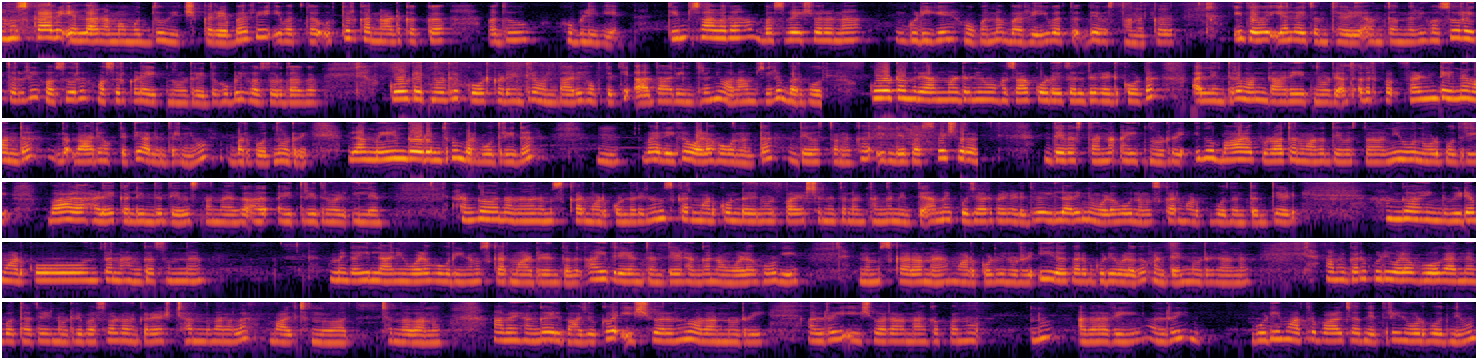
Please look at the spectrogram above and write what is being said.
ನಮಸ್ಕಾರ ಎಲ್ಲ ನಮ್ಮ ಮುದ್ದು ವೀಕ್ಷಕರೇ. ಬರ್ರಿ, ಇವತ್ತು ಉತ್ತರ ಕರ್ನಾಟಕಕ್ಕೆ, ಅದು ಹುಬ್ಳಿಗೆ. ತಿಮ್ಸಾವರ ಬಸವೇಶ್ವರನ ಗುಡಿಗೆ ಹೋಗೋಣ ಬರ್ರಿ, ಇವತ್ತು ದೇವಸ್ಥಾನಕ್ಕೆ. ಇದು ಎಲ್ಲ ಐತೆ ಅಂತ ಹೇಳಿ ಅಂತಂದ್ರಿ, ಹೊಸೂರು ಐತಲ್ರಿ? ಹೊಸೂರು ಹೊಸೂರು ಕಡೆ ಐತೆ ನೋಡ್ರಿ ಇದು, ಹುಬ್ಳಿ ಹೊಸೂರದಾಗ. ಕೋರ್ಟ್ ಐತೆ ನೋಡ್ರಿ, ಕೋರ್ಟ್ ಕಡೆ ಅಂತ ಒಂದು ದಾರಿ ಹೋಗ್ತೈತಿ, ಆ ದಾರಿ ಅಂತ ನೀವು ಆರಾಮ್ಸಿರೆ ಬರ್ಬೋದು. ಕೋರ್ಟ್ ಅಂದ್ರೆ ಏನು ಮಾಡ್ರಿ ನೀವು? ಹೊಸ ಕೋಟ್ ಐತಲ್ರಿ, ರೆಡ್ ಕೋಟ್. ಅಲ್ಲಿಂತ್ರ ಒಂದು ದಾರಿ ಐತೆ ನೋಡ್ರಿ. ಅದು ಅದ್ರ ಫ್ರಂಟಿನ ಒಂದು ದಾರಿ ಹೋಗ್ತೈತಿ, ಅಲ್ಲಿಂತ್ರ ನೀವು ಬರ್ಬೋದು ನೋಡ್ರಿ. ಇಲ್ಲ ಮೇನ್ ರೋಡ್ ಬರ್ಬೋದು ರೀ ಇದು. ಹ್ಞೂ ಬರ್ರಿ, ಈಗ ಒಳಗೆ ಹೋಗೋಣಂತ ದೇವಸ್ಥಾನಕ್ಕೆ. ಇಲ್ಲಿ ಬಸವೇಶ್ವರ ದೇವಸ್ಥಾನ ಐತೆ ನೋಡ್ರಿ. ಇದು ಭಾಳ ಪುರಾತನವಾದ ದೇವಸ್ಥಾನ. ನೀವು ನೋಡ್ಬೋದ್ರಿ, ಭಾಳ ಹಳೆ ಕಲ್ಲಿಂದ ದೇವಸ್ಥಾನ ಐತ್ರಿ ಇದ್ರ ಇಲ್ಲೇ. ಹಂಗೆ ನಾನು ನಮಸ್ಕಾರ ಮಾಡ್ಕೊಂಡೆ ರೀ. ನಮಸ್ಕಾರ ಮಾಡ್ಕೊಂಡೆ ನೋಡಪ್ಪ ಎಷ್ಟು ಚಂದ ಅಂತ ಹಂಗೆ ನಿಂತೆ. ಆಮೇಲೆ ಪೂಜಾರಿಗಳು ಹೇಳಿದ್ರು, ಇಲ್ಲ ರೀ ನೀವು ಒಳಗೆ ಹೋಗಿ ನಮಸ್ಕಾರ ಮಾಡ್ಕೋಬೋದು ಅಂತಂತೇಳಿ ಹಂಗೆ ಹಿಂಗೆ ವೀಡಿಯೋ ಮಾಡ್ಕೋಂತ ನಾ ಹಂಗೆ ಸುಮ್ಮನೆ ಆಮೇಲೆ ಇಲ್ಲ ನೀವು ಒಳಗೆ ಹೋಗ್ರಿ, ನಮಸ್ಕಾರ ಮಾಡಿರಿ ಅಂತಂದ್ರೆ. ಆಯ್ತು ರೀ ಅಂತಂತೇಳಿ ಹಂಗೆ ನಾವು ಒಳಗೆ ಹೋಗಿ ನಮಸ್ಕಾರನ ಮಾಡ್ಕೊಂಡ್ವಿ ನೋಡ್ರಿ. ಈಗ ಗರ್ಭಗುಡಿ ಒಳಗೆ ಹೊಂಟೇನೆ ನೋಡ್ರಿ ನಾನು. ಆಮೇಲೆ ಗರ್ಭಗುಡಿ ಒಳಗೆ ಹೋಗಾದ್ಮೇಲೆ ನೋಡ್ರಿ ಬಸವಣ್ಣ ಕರೆ ಎಷ್ಟು ಚಂದ ಅದಾನಲ್ಲ ಭಾಳ ಚಂದ ಚಂದ ಅದಾನು. ಆಮೇಲೆ ಹಂಗೆ ಇಲ್ಲಿ ಬಾಜುಕ ಈಶ್ವರನು ಅದಾನ ನೋಡ್ರಿ. ಅಲ್ರಿ ಈಶ್ವರ ನಾಗಪ್ಪನು ಅದ ರೀ ಅಲ್ರಿ ಗುಡಿ ಮಾತ್ರ ಭಾಳ ಚಂದ ಐತ್ರಿ ನೋಡ್ಬೋದು ನೀವು.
